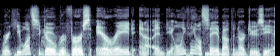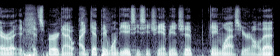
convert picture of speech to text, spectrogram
Where he wants to go reverse air raid, and, I- and the only thing I'll say about the Narduzzi era in Pittsburgh, and I, I get they won the ACC championship game last year and all that.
